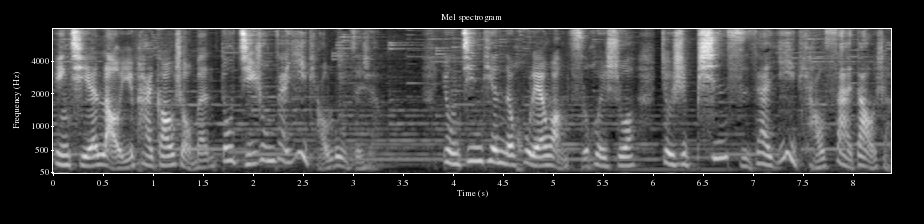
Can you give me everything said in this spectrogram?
并且老一派高手们都集中在一条路子上，用今天的互联网词汇说，就是拼死在一条赛道上，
